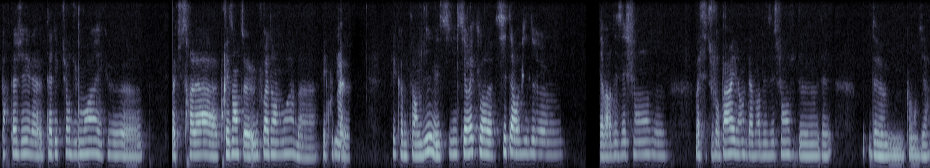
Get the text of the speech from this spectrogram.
partager ta lecture du mois et que bah, tu seras là présente une fois dans le mois, bah écoute, fais comme tu as envie. Mais si, c'est vrai que si tu as envie de, d'avoir des échanges, bah, c'est toujours pareil, hein, d'avoir des échanges, de de comment dire,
